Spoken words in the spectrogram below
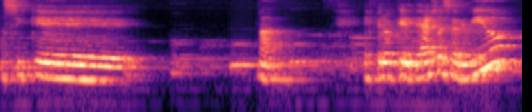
Así que, nada, espero que te haya servido.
